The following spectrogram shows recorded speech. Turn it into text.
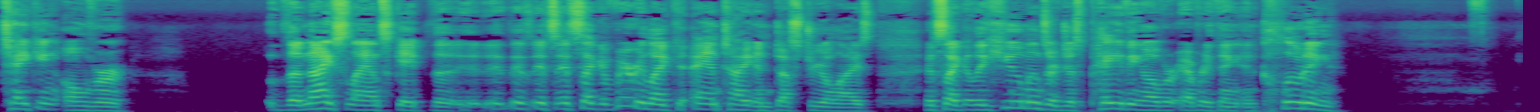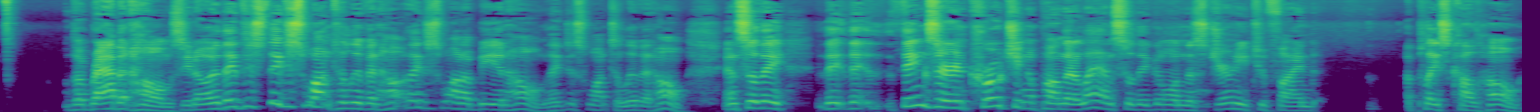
taking over the nice landscape the it, it's it's like a very like anti-industrialized it's like the humans are just paving over everything including the rabbit homes you know they just they just want to live at home they just want to be at home they just want to live at home and so they, they, they things are encroaching upon their land so they go on this journey to find a place called home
